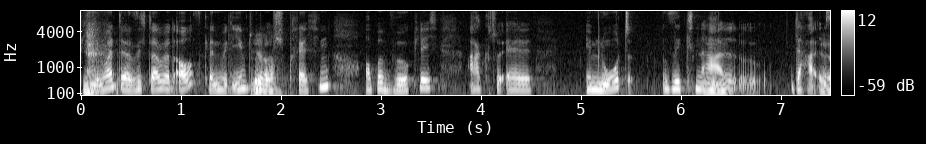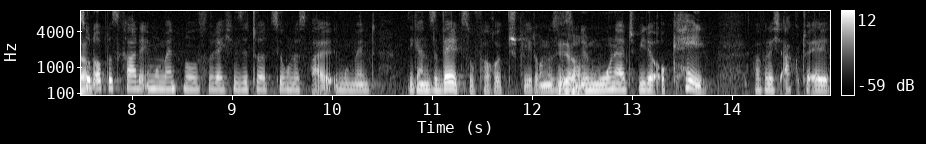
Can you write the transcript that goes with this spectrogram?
Jemand, der sich damit auskennt, mit ihm darüber ja. sprechen, ob er wirklich aktuell im Not Signal mhm. Äh, da ist ja. oder ob es gerade im Moment nur vielleicht die Situation ist, weil im Moment die ganze Welt so verrückt spielt und es ja. ist im Monat wieder okay, weil vielleicht aktuell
